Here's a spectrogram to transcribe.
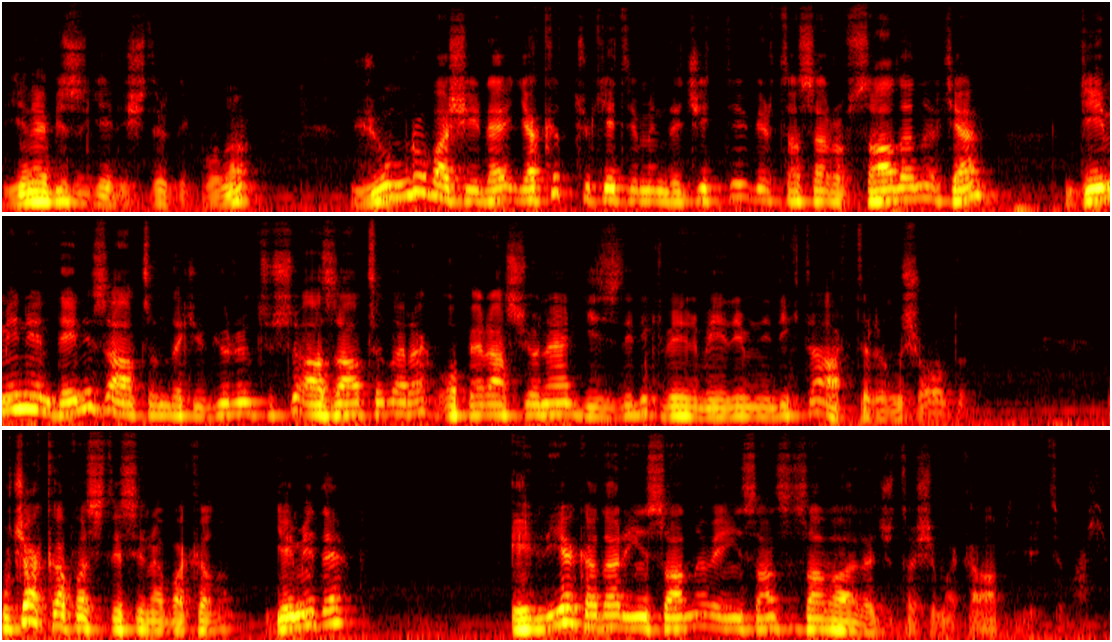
yine biz geliştirdik bunu. Yumru başı ile yakıt tüketiminde ciddi bir tasarruf sağlanırken geminin deniz altındaki gürültüsü azaltılarak operasyonel gizlilik ve verimlilik de arttırılmış oldu. Uçak kapasitesine bakalım. Gemide 50'ye kadar insanlı ve insansız hava aracı taşıma kabiliyeti var.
